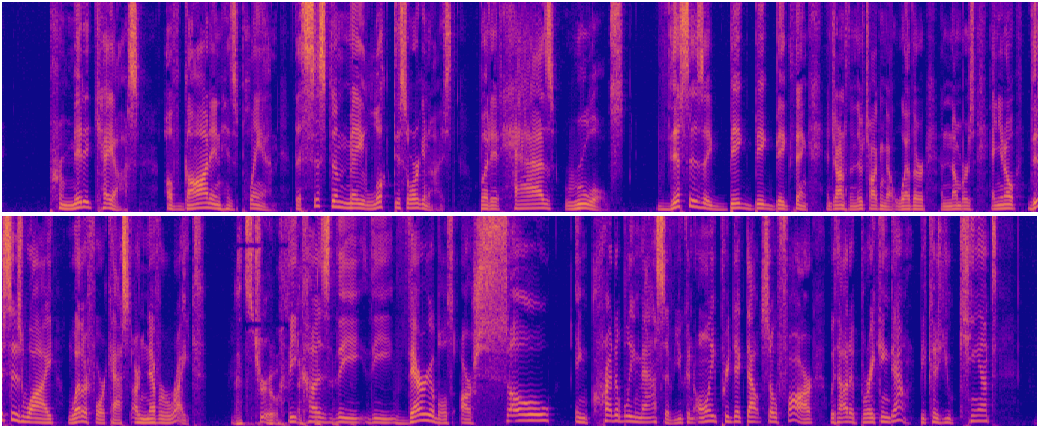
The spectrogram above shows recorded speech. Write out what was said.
permitted chaos of God and his plan, the system may look disorganized, but it has rules. This is a big, big, big thing. And Jonathan, they're talking about weather and numbers. And you know, this is why weather forecasts are never right that's true. because the the variables are so incredibly massive. You can only predict out so far without it breaking down because you can't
